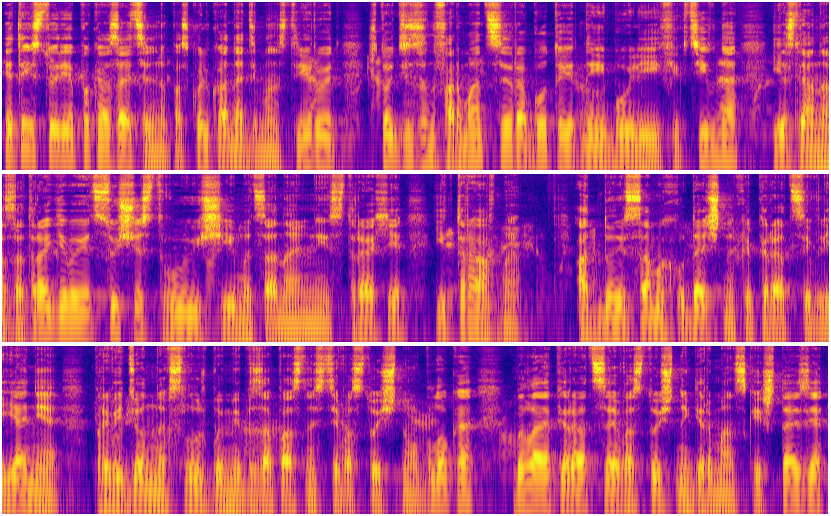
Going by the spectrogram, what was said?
Эта история показательна, поскольку она демонстрирует, что дезинформация работает наиболее эффективно, если она затрагивает существующие эмоциональные страхи и травмы. Одной из самых удачных операций влияния, проведенных службами безопасности Восточного блока, была операция Восточно-германской штази,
